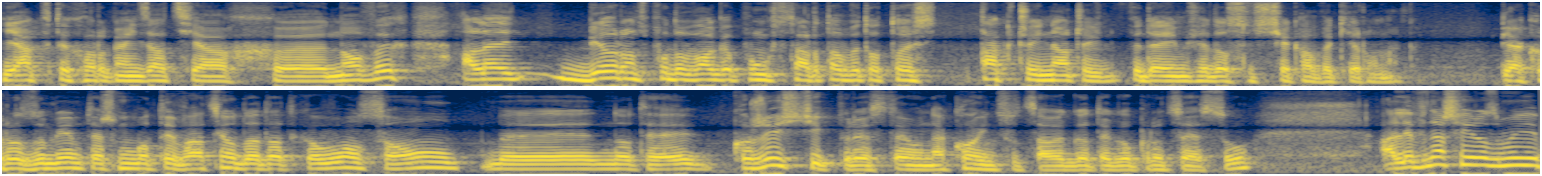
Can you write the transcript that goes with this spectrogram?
jak w tych organizacjach e, nowych, ale biorąc pod uwagę punkt startowy, to to jest tak czy inaczej, wydaje mi się, dosyć ciekawy kierunek jak rozumiem, też motywacją dodatkową są e, no, te korzyści, które stoją na końcu całego tego procesu. Ale w naszej rozmowie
